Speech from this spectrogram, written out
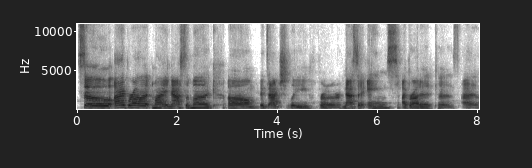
So I brought my NASA mug. Um, it's actually for NASA Ames. I brought it because I,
